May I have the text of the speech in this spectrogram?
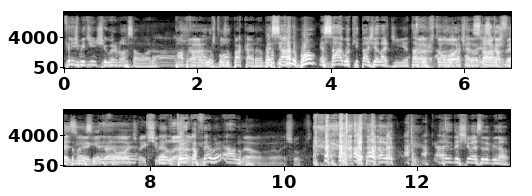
Felizmente a gente chegou na nossa hora. Ah, o papo já. tava gostoso bom? pra caramba. Tava Essa, ficando bom? essa água aqui tá geladinha, tá, Tá- gostosa tá pra caramba. esse Tá ótimo, cafezinho tomar esse- aqui tá é, ótimo. Tá É, estimulando. o teu é café ou é água? pô? Não, não, é chopp. Cara, não deixou essa no final.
